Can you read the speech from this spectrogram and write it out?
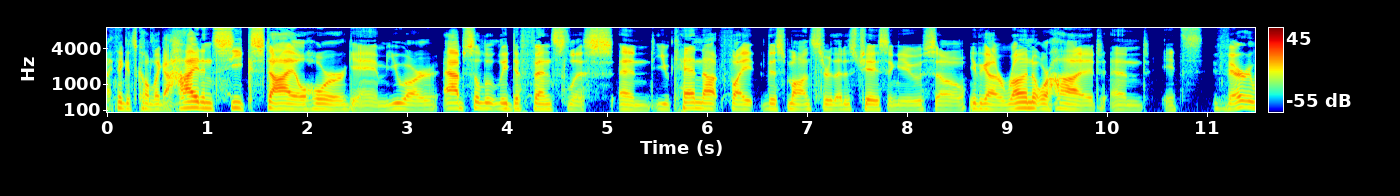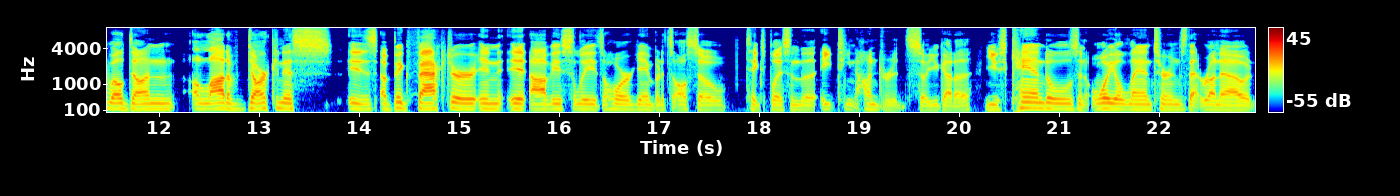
I think it's called like a hide and seek style horror game. You are absolutely defenseless and you cannot fight this monster that is chasing you. So you either got to run or hide and it's very well done. A lot of darkness is a big factor in it obviously. It's a horror game, but it's also takes place in the 1800s, so you got to use candles and oil lanterns that run out.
